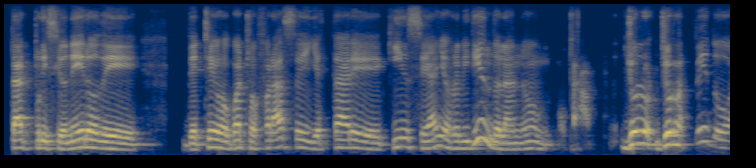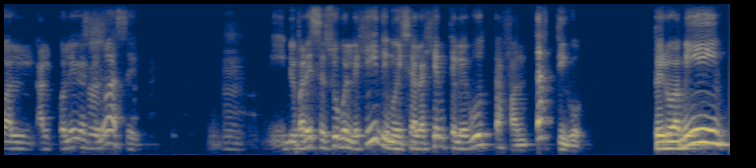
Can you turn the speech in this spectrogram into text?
estar prisionero de, de tres o cuatro frases y estar 15 eh, años repitiéndolas, ¿no? O yo, yo respeto al, colega que lo hace. Y me parece súper legítimo. Y si a la gente le gusta, fantástico. Pero a mí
